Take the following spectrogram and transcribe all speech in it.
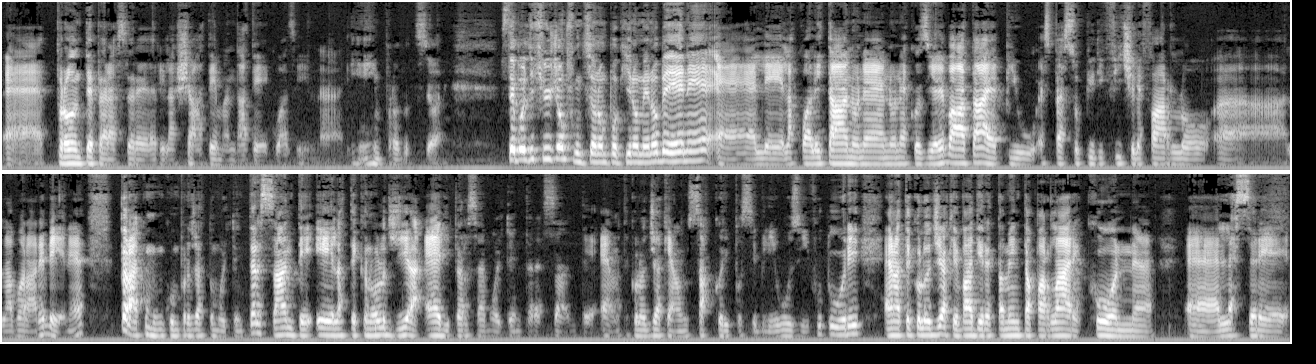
eh, pronte per essere rilasciate e mandate quasi in, in produzione. Stable Diffusion funziona un pochino meno bene, eh, le, la qualità non è, non è, così elevata, è, più, è, spesso più difficile farlo uh, lavorare bene, però è comunque un progetto molto interessante e la tecnologia è di per sé molto interessante. È una tecnologia che ha un sacco di possibili usi futuri, è una tecnologia che va direttamente a parlare con eh, l'essere,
